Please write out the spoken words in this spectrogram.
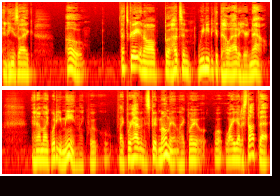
and he's like, Oh, that's great and all, but Hudson, we need to get the hell out of here now. And I'm like, what do you mean? Like, we're, like we're having this good moment. Like, why, why you got to stop that?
